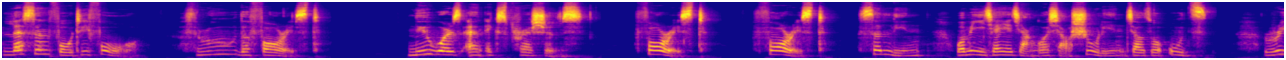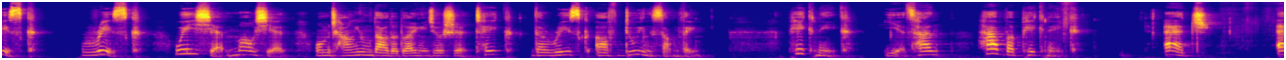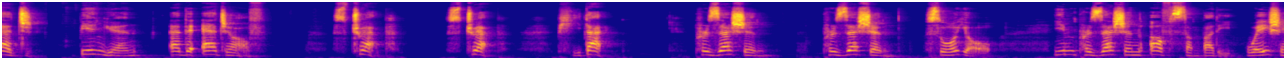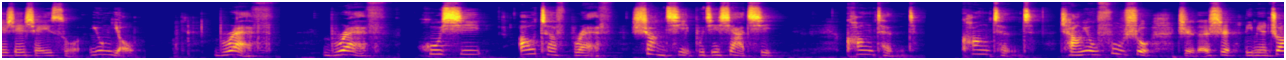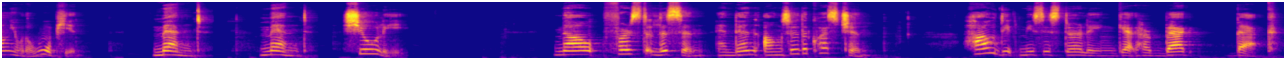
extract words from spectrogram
Lesson 44 Through the Forest New words and expressions Forest Forest 森林，我们以前也讲过小树林叫做 woods。Risk Risk 危险冒险，我们常用到的短语就是 take the risk of doing something。Picnic 野餐，have a picnic。Edge Edge 边缘，at the edge of。Strap strap 皮带，possession possession 所有，in possession of somebody 为谁谁谁所拥有，breath breath 呼吸，out of breath 上气不接下气，content content 常用复数，指的是里面装有的物品，mend mend 修理。Now, first listen and then answer the question. How did Mrs. Sterling get her bag back?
